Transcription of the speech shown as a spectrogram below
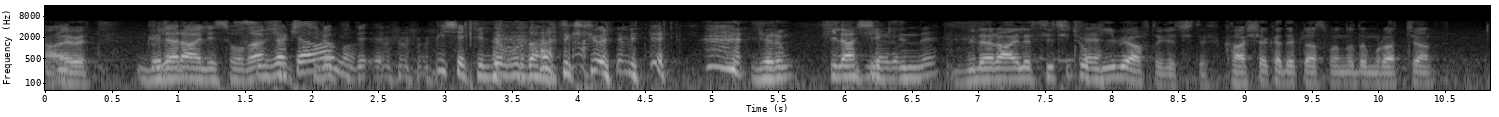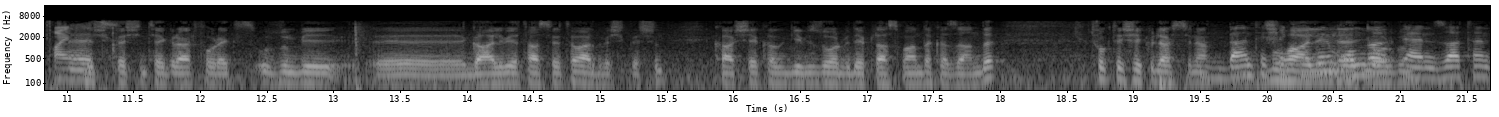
Aa, bir evet. Güler ailesi olarak Sıcak yer var Silopi'de- bir şekilde burada artık şöyle bir yarım hilal şeklinde. Güler ailesi için çok Evet. iyi bir hafta geçti. Karşıyaka deplasmanında da Muratcan, Evet. Beşiktaş İntegral Forex uzun bir e, galibiyet hasreti vardı Beşiktaş'ın. Karşıyaka gibi zor bir deplasmanda kazandı. Çok teşekkürler Sinan. Ben teşekkür Bu ederim. halinle Onda yorgun. yani zaten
